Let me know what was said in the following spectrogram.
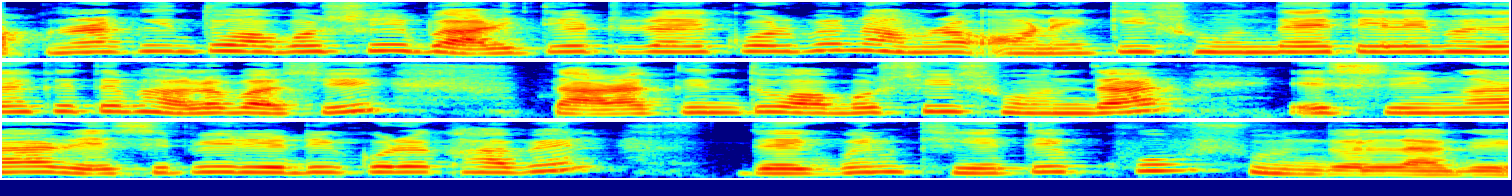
আপনারা কিন্তু অবশ্যই বাড়িতে ট্রাই করবেন, আমরা অনেকেই সন্ধ্যায় তেলে ভাজা খেতে ভালোবাসি, তারা কিন্তু অবশ্যই সন্ধ্যার এই সিঙ্গারা রেসিপি রেডি করে খাবেন, দেখবেন খেতে খুব সুন্দর লাগে।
